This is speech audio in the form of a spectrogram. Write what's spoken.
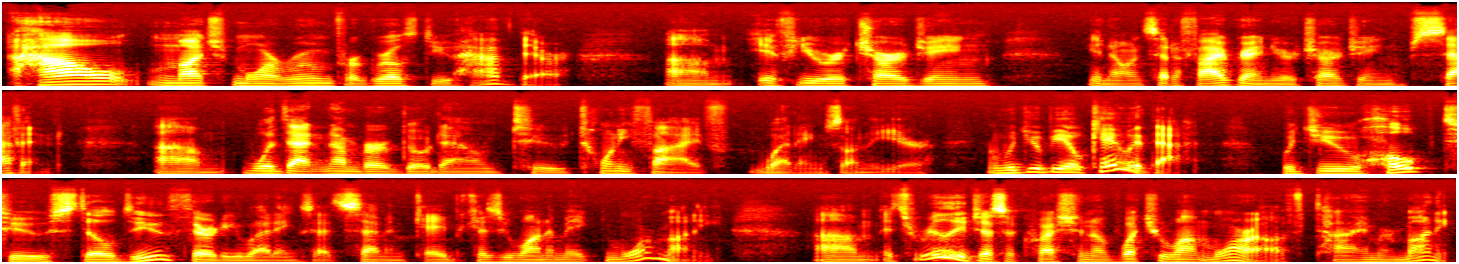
how much more room for growth do you have there? Um, if you were charging, you know, instead of five grand, you were charging seven, um, would that number go down to 25 weddings on the year? And would you be okay with that? Would you hope to still do 30 weddings at 7K because you want to make more money? Um, it's really just a question of what you want more of time or money.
